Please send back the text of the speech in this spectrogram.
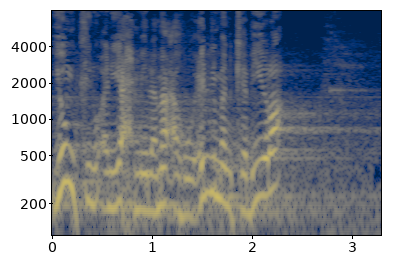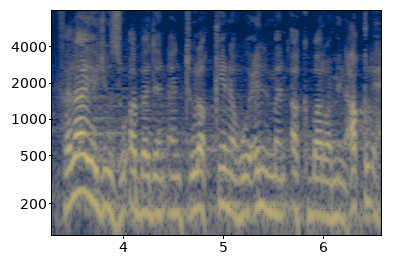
يمكن أن يحمل معه علما كبيرا فلا يجوز أبدا أن تلقنه علما أكبر من عقله.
